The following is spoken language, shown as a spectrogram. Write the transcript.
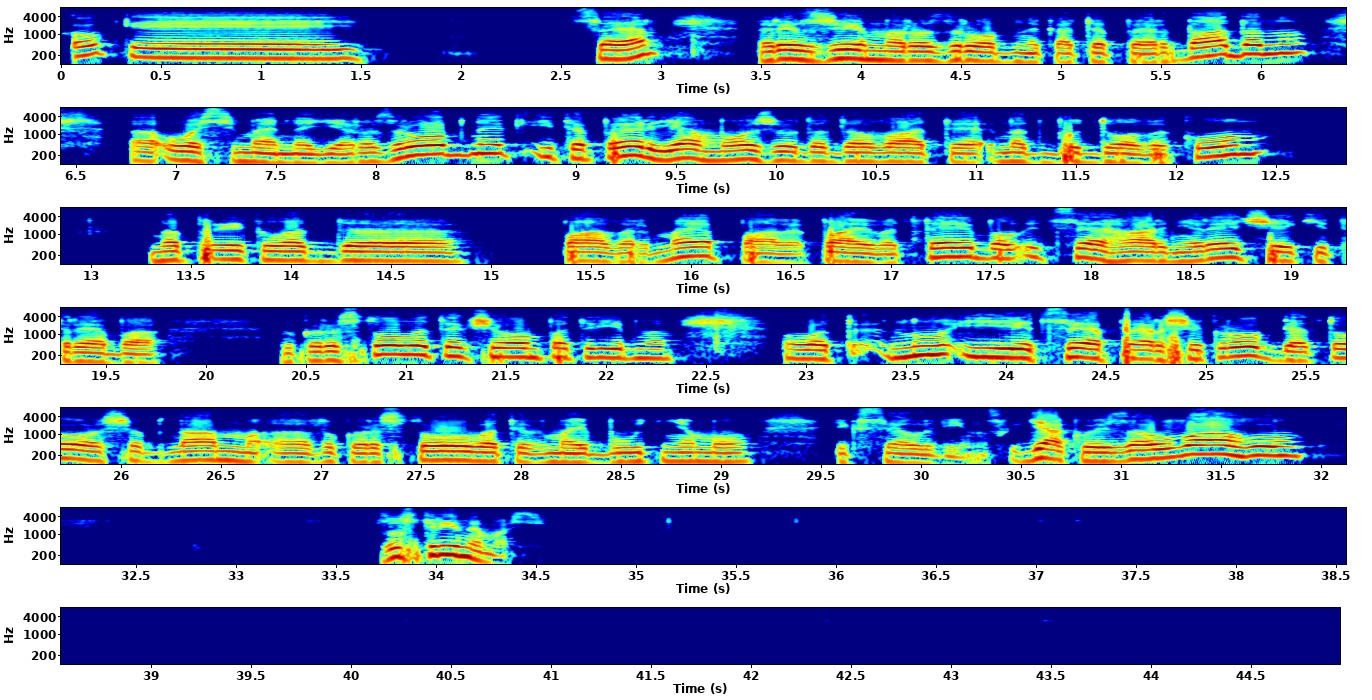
Окей. Все. Режим розробника тепер дадано. Ось в мене є розробник, і тепер я можу додавати надбудови ком, наприклад, е, Power Map, Pivot Table. І це гарні речі, які треба використовувати, якщо вам потрібно. От. Ну і це перший крок для того, щоб нам е, використовувати в майбутньому Excel Wings. Дякую за увагу. Зустрінемось!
